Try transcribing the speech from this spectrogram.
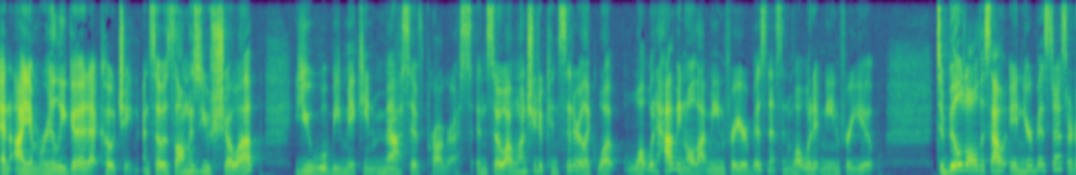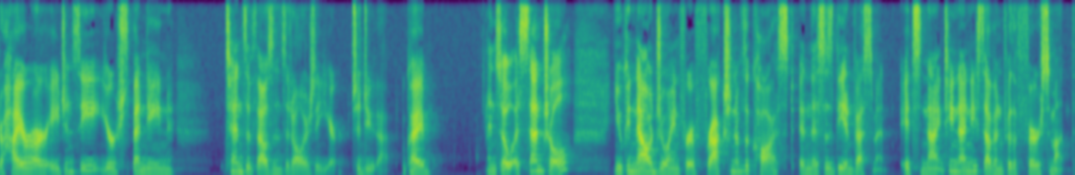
and I am really good at coaching. And so as long as you show up, you will be making massive progress. And so I want you to consider like what what would having all that mean for your business and what would it mean for you? To build all this out in your business or to hire our agency, you're spending tens of thousands of dollars a year to do that. Okay. And so, Essential, you can now join for a fraction of the cost, and this is the investment. It's $19.97 for the first month.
